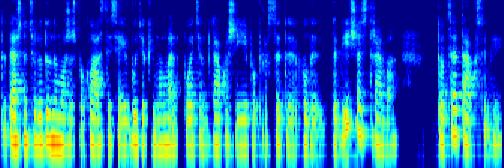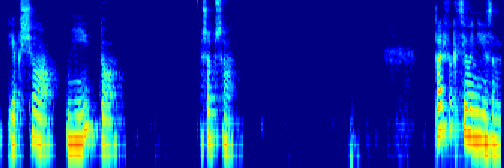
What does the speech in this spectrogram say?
ти теж на цю людину можеш покластися і в будь-який момент потім також її попросити, коли тобі щось треба, то це так собі. Якщо ні, то щоб що? Перфекціонізм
